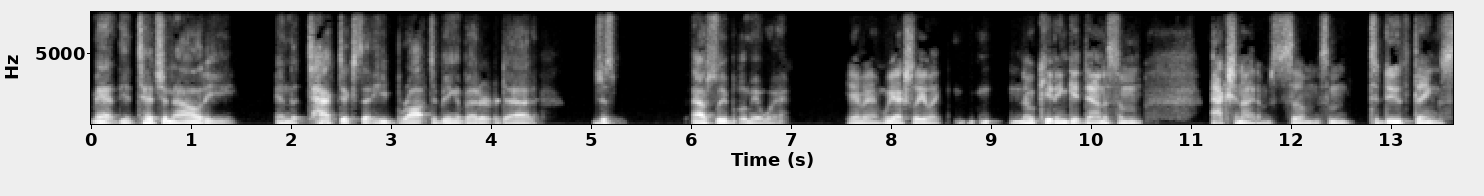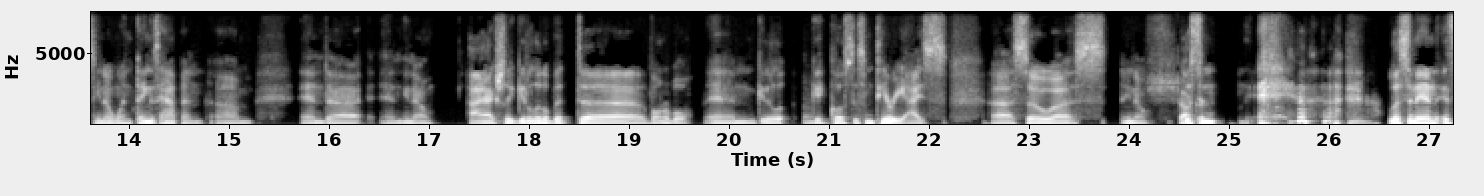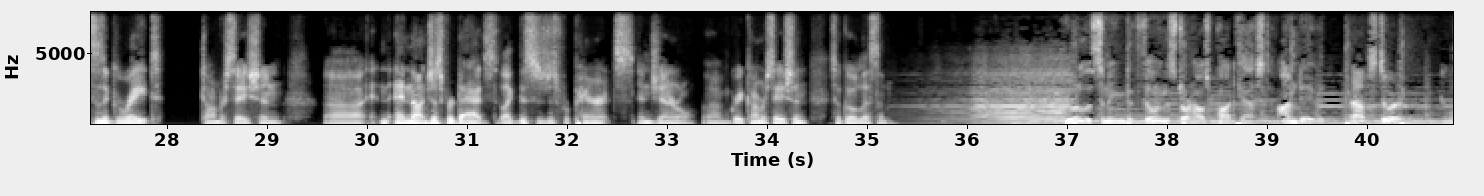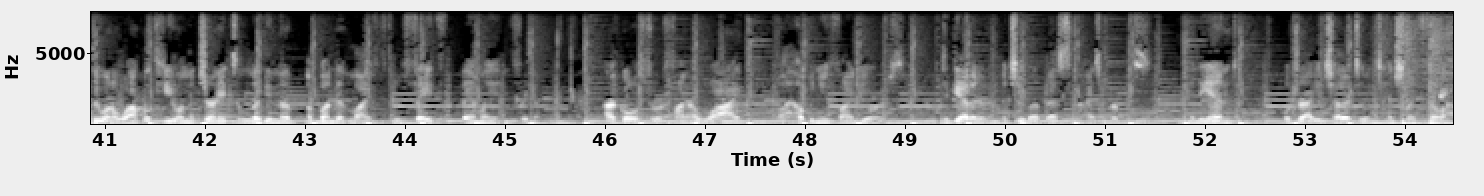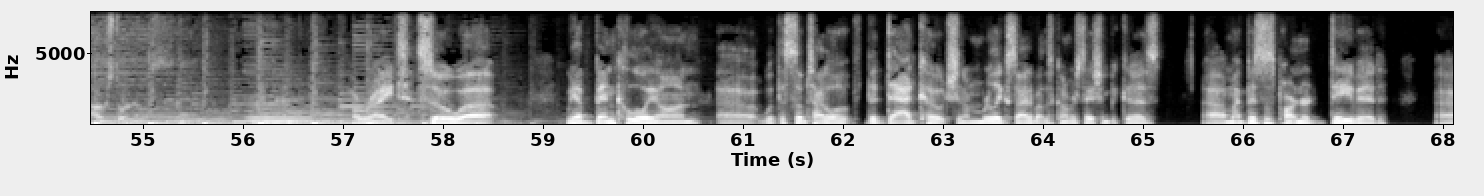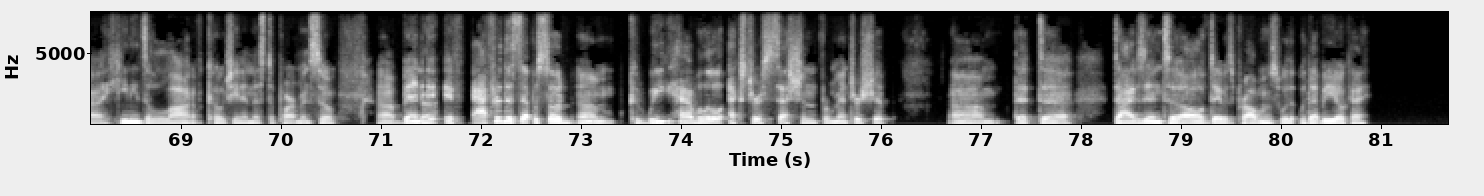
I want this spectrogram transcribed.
man, the intentionality and the tactics that he brought to being a better dad just absolutely blew me away. Yeah, man. We actually like no kidding, get down to some action items, some some to do things, you know, when things happen. Um and uh and you know, I actually get a little bit uh, vulnerable and get a, get close to some teary eyes. Uh, so uh, you know, Shocker. listen, listen in. This is a great conversation, uh, and, and, not just for dads. Like this is just for parents in general. Um, great conversation. So go listen. You're listening to Filling the Storehouse podcast. I'm David, and I'm Stuart, and we want to walk with you on the journey to living the abundant life through faith, family, and freedom. Our goal is to refine our why while helping you find yours. Together, achieve our best and highest purpose. In the end, we'll drive each other to intentionally fill our storehouse. All right. So, uh, we have Ben Killoy on uh, with the subtitle of The Dad Coach. And I'm really excited about this conversation because uh, my business partner, David, uh, he needs a lot of coaching in this department. So, uh, Ben, yeah. if after this episode, um, could we have a little extra session for mentorship um, that uh, dives into all of David's problems? Would would that be okay?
